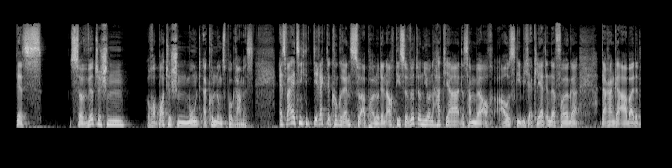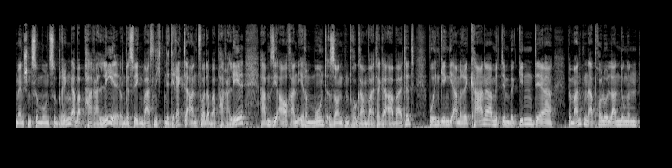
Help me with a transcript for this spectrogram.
des sowjetischen robotischen Monderkundungsprogrammes. Es war jetzt nicht eine direkte Konkurrenz zu Apollo, denn auch die Sowjetunion hat ja, das haben wir auch ausgiebig erklärt in der Folge, daran gearbeitet, Menschen zum Mond zu bringen. Aber parallel, und deswegen war es nicht eine direkte Antwort, aber parallel haben sie auch an ihrem Mondsondenprogramm weitergearbeitet, wohingegen die Amerikaner mit dem Beginn der bemannten Apollo-Landungen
